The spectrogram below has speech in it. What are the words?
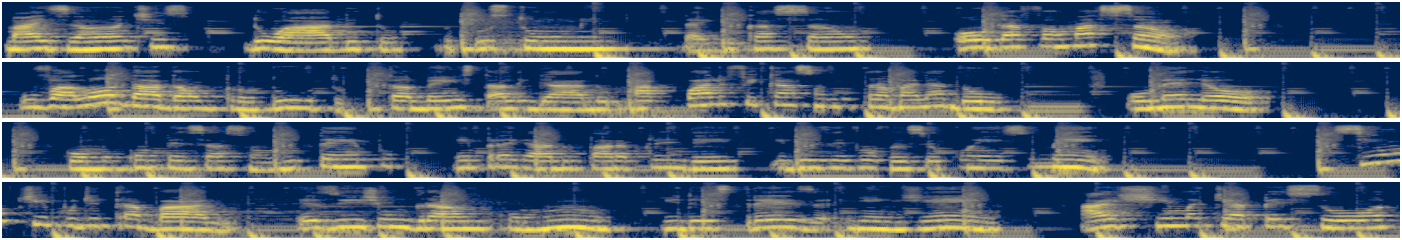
mas antes do hábito, do costume, da educação ou da formação. O valor dado a um produto também está ligado à qualificação do trabalhador, ou melhor, como compensação do tempo empregado para aprender e desenvolver seu conhecimento. Se um tipo de trabalho exige um grau comum de destreza e engenho, a estima que a pessoa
